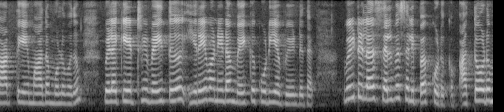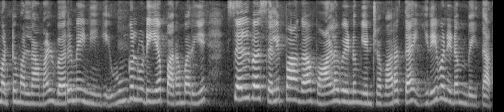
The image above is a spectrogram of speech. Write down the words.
கார்த்திகை மாதம் முழுவதும் விளக்கேற்றி வைத்து இறைவனிடம் வைக்கக்கூடிய வேண்டுதல். வீட்டில் செல்வ செழிப்பை கொடுக்கும். அத்தோடு மட்டுமல்லாமல் வறுமை நீங்கி உங்களுடைய பரம்பரையை செல்வ செழிப்பாக வாழ வேண்டும் என்ற வரத்தை இறைவனிடம் வைத்தார்.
